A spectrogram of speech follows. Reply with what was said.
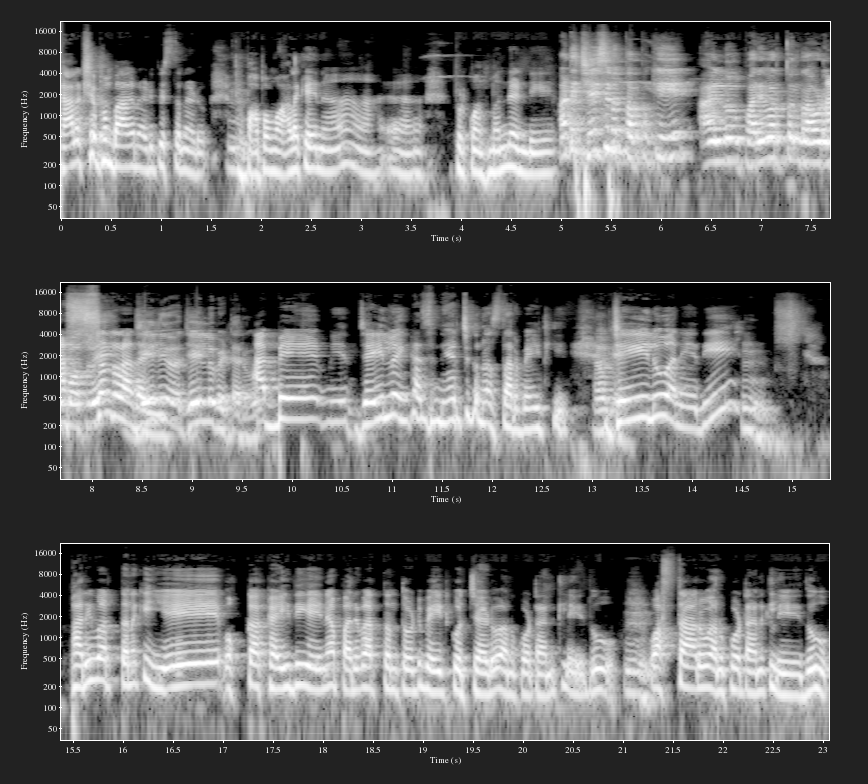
కాలక్షేపం బాగా నడిపిస్తున్నాడు. పాపం వాళ్ళకైనా ఇప్పుడు కొంతమంది అండి అంటే చేసిన తప్పుకి ఆయనలో పరివర్తన రావడం అస్సలు జైల్లో పెట్టారు అబ్బే జైల్లో ఇంకా నేర్చుకుని వస్తారు బయటికి. జైలు అనేది. పరివర్తనకి ఏ ఒక్క ఖైదీ అయినా పరివర్తనతోటి బయటకు వచ్చాడు అనుకోవటానికి లేదు. వస్తారు అనుకోవటానికి లేదు.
